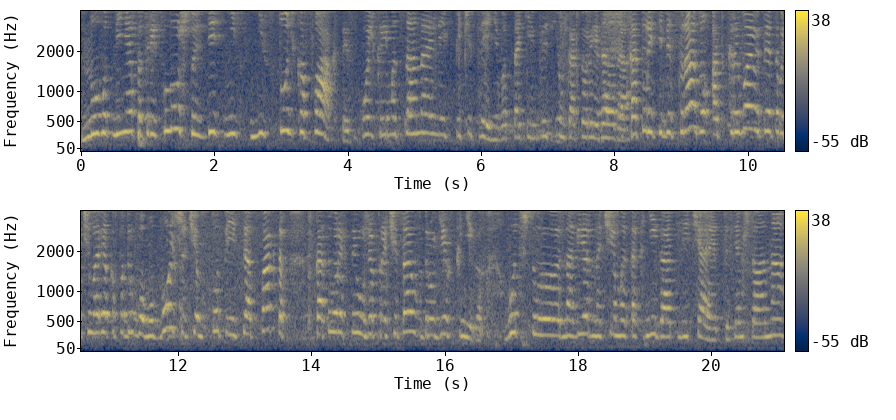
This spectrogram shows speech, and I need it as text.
Но вот меня потрясло, что здесь не, не столько факты, сколько эмоциональные впечатления. Вот такие импрессион, которые, да, да. которые тебе сразу открывают этого человека по-другому. Больше, чем 150 фактов, в которых которых ты уже прочитал в других книгах. Вот что, наверное, чем эта книга отличается, тем, что она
